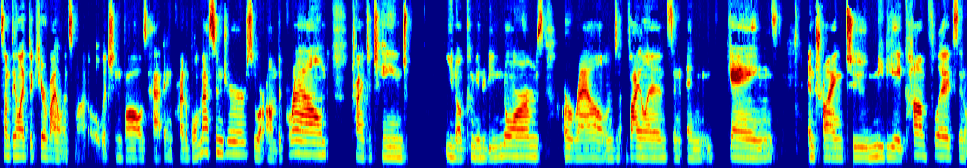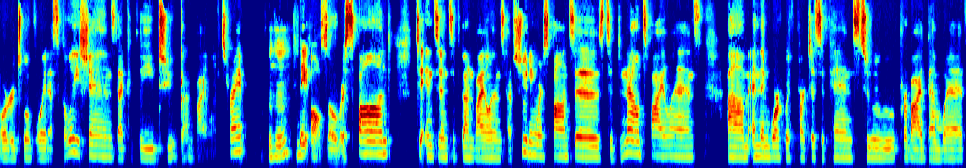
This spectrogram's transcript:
something like the cure violence model, which involves having credible messengers who are on the ground trying to change you know community norms around violence and, and gangs and trying to mediate conflicts in order to avoid escalations that could lead to gun violence, right? Mm-hmm. They also respond to incidents of gun violence, have shooting responses to denounce violence, um, and then work with participants to provide them with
